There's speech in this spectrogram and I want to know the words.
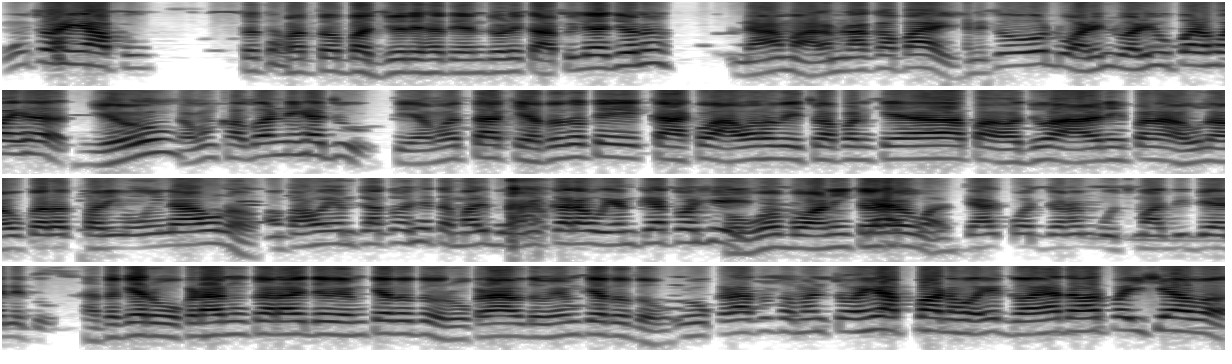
હું તો અહીં આપું. તો તમારે તો ભાજ્યો રહ્યા તેની જોડે કાપી લેજો ને. ના મારામ ના કપાય. અને તો દોડી દોડી ઉપર હોય હે. એવું? તમને ખબર નહીં હજુ. તેમાં તા કહેતો હતો કે એક કાકો આવે હવે વેચવા પણ કે હજુ આવે નહીં પણ આવું ને આવું કરત ફરી હું ના આવું ને. અને એમ કહેતો છે તમારી બોણી કરાવું એમ કહેતો છે. હવે બોની કરાવું. ચાર પાંચ જણા બૂચ મારી દીધી એને તો. હા તો કે રોકડા નું કરાવી દઉં એમ કેતો હતો રોકડા આલ દઉં એમ કેતો હતો રોકડા તો તમને ચોહી આપવાનો હોય એ ગયા દવાર પૈસા આવે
